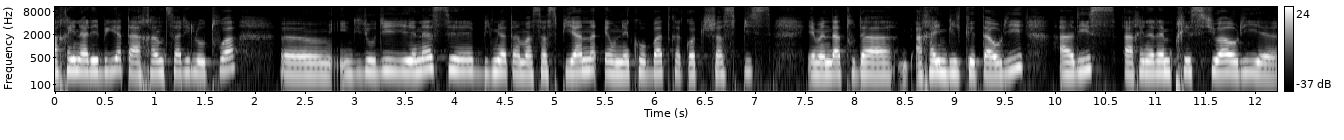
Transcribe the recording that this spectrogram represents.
ahainari begira eta ahantzari lotua. Uh, indirudi jenez, e, 2008an euneko bat kakot saspiz emendatu da ahain bilketa hori, aldiz ahainaren presioa hori uh,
